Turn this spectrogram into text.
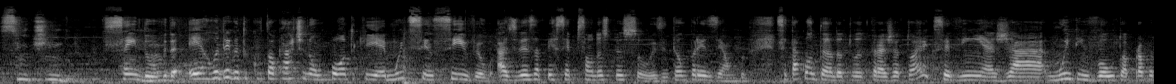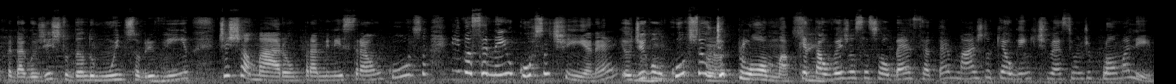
Sentindo. Sem dúvida. É, Rodrigo, tu tocaste num ponto que é muito sensível, às vezes, a percepção das pessoas. Então, por exemplo, você está contando a tua trajetória, que você vinha já muito envolto à própria pedagogia, estudando muito sobre vinho, te chamaram para ministrar um curso e você nem o curso tinha, né? Eu digo, uhum. o curso é um é. diploma, porque Sim. talvez você soubesse até mais do que alguém que tivesse um diploma ali.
